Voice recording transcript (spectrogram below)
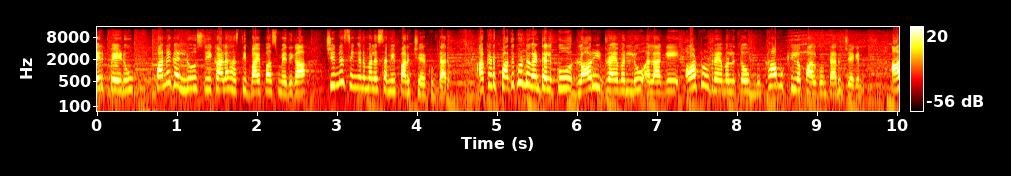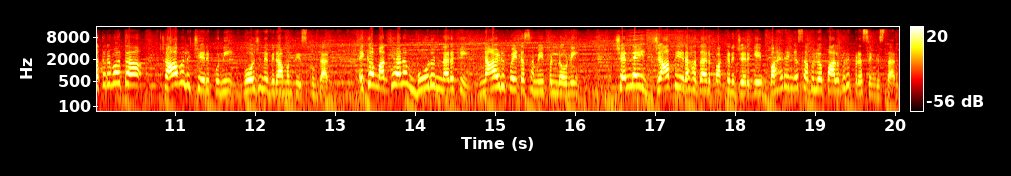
ఏర్పేడు పనగల్లు శ్రీకాళహస్తి బైపాస్ మీదుగా చిన్న సింగనమల సమీపానికి చేరుకుంటారు. అక్కడ పదకొండు గంటలకు లారీ డ్రైవర్లు అలాగే ఆటో డ్రైవర్లతో ముఖాముఖిలో పాల్గొంటారు జగన్. ఆ తర్వాత చావలి చేరుకుని భోజన విరామం తీసుకుంటారు. ఇక మధ్యాహ్నం మూడున్నరకి నాయుడుపేట సమీపంలోని చెన్నై జాతీయ రహదారి పక్కన జరిగే బహిరంగ సభలో పాల్గొని ప్రసంగిస్తారు.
